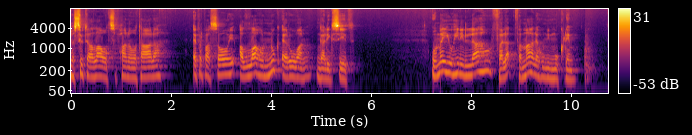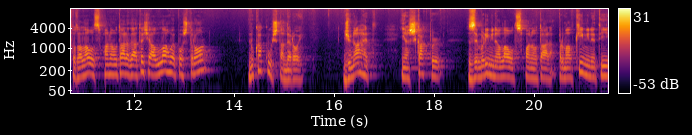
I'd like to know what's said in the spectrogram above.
në sytë e Allahut subhanehu ve teala e për pasojë Allahu nuk e ruan nga ligësitë. Ue men juhinil-lahu, fe ma lehu min mukrim. Thotë Allahu subhanahu wa taala dhe atë që Allahu e poshtëron, nuk ka kush ta nderojë. Gjynahet janë shkak për zemërimin e Allahut subhanahu wa taala, për mallkimin e tij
